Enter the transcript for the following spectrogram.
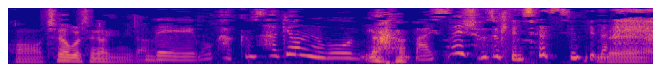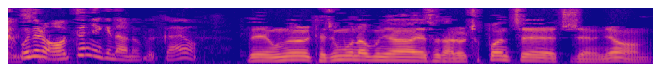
어, 채워볼 생각입니다. 네, 뭐 가끔 사견 뭐 말씀해 주셔도 괜찮습니다. 네. 오늘 어떤 얘기 나눠볼까요? 네, 오늘 대중문화 분야에서 다룰 첫 번째 주제는요.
